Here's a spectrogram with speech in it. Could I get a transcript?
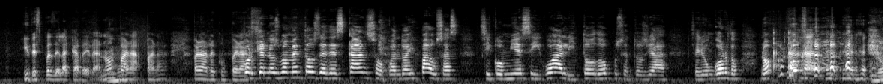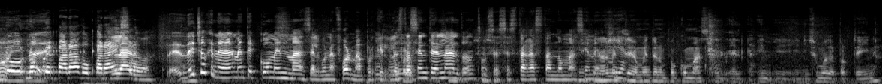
y después de la carrera, ¿no? Para, para, para recuperarse. Porque en los momentos de descanso, cuando hay pausas, si comiese igual y todo, pues entonces ya sería un gordo, ¿no? No, No, no, y- no preparado para claro. eso. De hecho, generalmente comen más de alguna forma, porque Ujú. lo estás Pero- entrenando, sí, entonces sí. se está gastando más Sí, energía. generalmente aumentan un poco más el, el- in- el insumo de proteína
